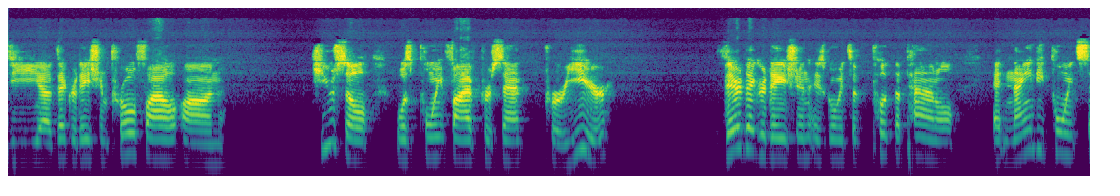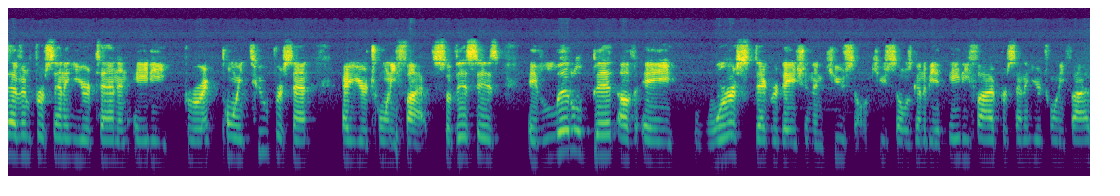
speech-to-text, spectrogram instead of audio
the uh, degradation profile on Qcell was 0.5% per year. Their degradation is going to put the panel at 90.7% at year 10 and 80.2% at year 25. So this is a little bit of a worse degradation than Qcell. Qcell was going to be at 85% at year 25.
